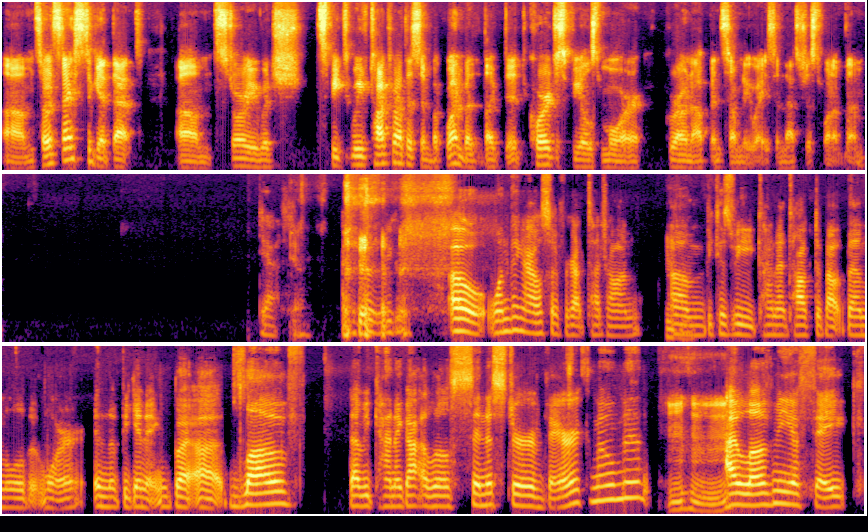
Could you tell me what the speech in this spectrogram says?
um, so it's nice to get that um, story, which speaks. We've talked about this in book one, but like the Korra just feels more grown up in so many ways, and that's just one of them. Yes. Yeah. I. Oh, one thing I also forgot to touch on, Mhm. um, because we kind of talked about them a little bit more in the beginning, but uh, love that we kind of got a little sinister Varrick moment. Mhm. I love me a fake,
